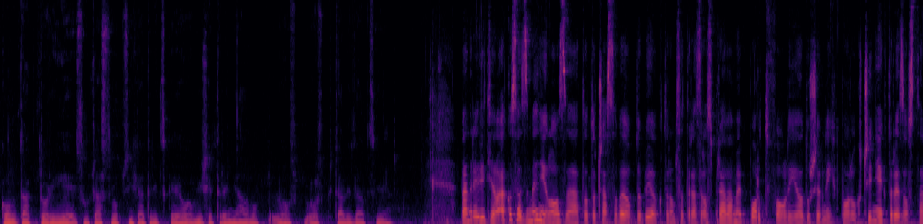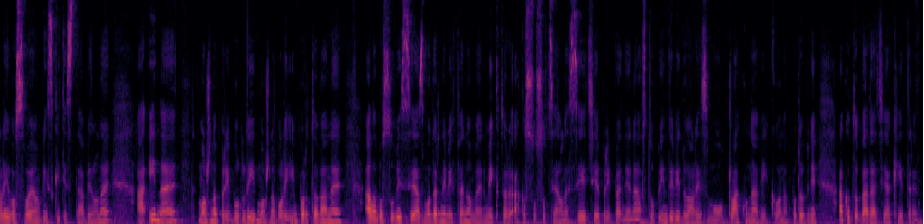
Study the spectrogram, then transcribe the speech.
kontakt, ktorý je súčasťou psychiatrického vyšetrenia alebo hospitalizácie. Pán riaditeľ, ako sa zmenilo za toto časové obdobie, o ktorom sa teraz rozprávame, portfólio duševných poruch? Či niektoré zostali vo svojom výskyte stabilné a iné možno pribudli, možno boli importované, alebo súvisia s modernými fenoménmi, ktoré, ako sú sociálne siete, prípadne nástup individualizmu, tlaku na výkon a podobne. Ako to badáte, aký je trend?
